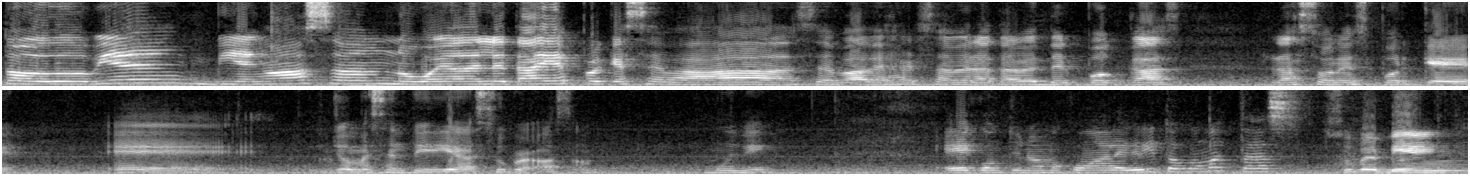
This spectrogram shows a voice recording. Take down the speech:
Todo bien, bien awesome. No voy a dar detalles porque se va, se va a dejar saber a través del podcast razones porque eh, yo me sentiría super awesome. Muy bien. Eh, continuamos con Alegrito. ¿Cómo estás? Súper bien,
